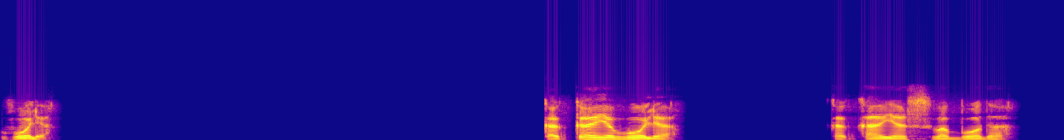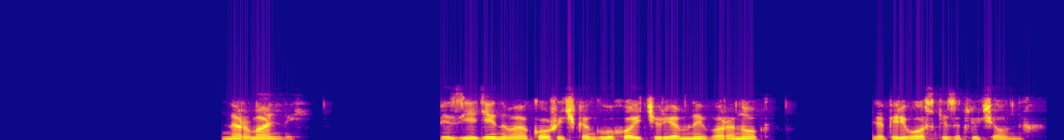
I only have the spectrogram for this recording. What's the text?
воля. Какая воля? Какая свобода? Нормальный, без единого окошечка глухой тюремный воронок для перевозки заключенных.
